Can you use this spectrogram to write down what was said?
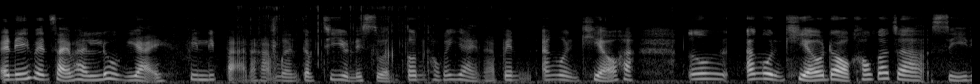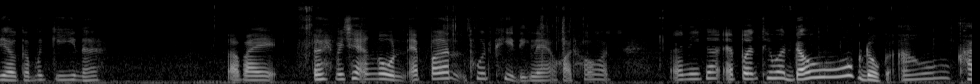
อันนี้เป็นสายพันธุ์ลูกใหญ่ฟิลิปปะนะคะ เหมือนกับที่อยู่ในสวนต้นเขาก็ใหญ่นะ เป็นองุ่นเขียวค่ะองุ่นเขียวดอกเขาก็จะสีเดียวกับเมื่อกี้นะ ต่อไป เอ้ยไม่ใช่องุ่นแอปเปิลพูดผิดอีกแล้วขอโทษ อันนี้ก็แอปเปิลที่ว่าดกดกเอ้าใคร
